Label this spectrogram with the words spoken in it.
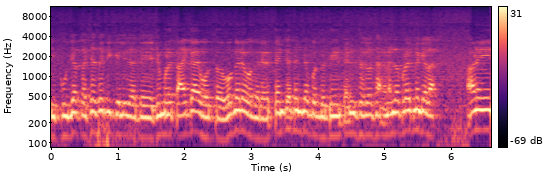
ही पूजा कशासाठी केली जाते याच्यामुळे काय काय होतं वगैरे वगैरे त्यांच्या त्यांच्या पद्धतीने त्यांनी सगळं सांगण्याचा प्रयत्न केला. आणि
